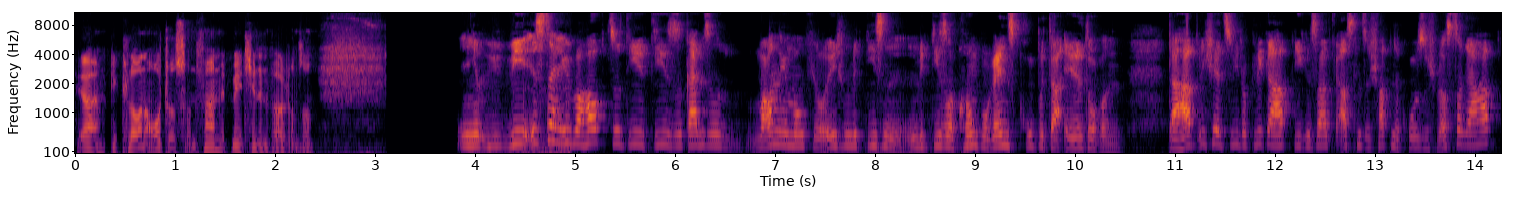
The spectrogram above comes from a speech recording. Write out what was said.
ja, die klauen Autos und fahren mit Mädchen in den Wald und so. Wie ist denn überhaupt so die, diese ganze Wahrnehmung für euch mit diesen, mit dieser Konkurrenzgruppe der Älteren? Da habe ich jetzt wieder Glück gehabt, wie gesagt, erstens, ich habe eine große Schwester gehabt.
